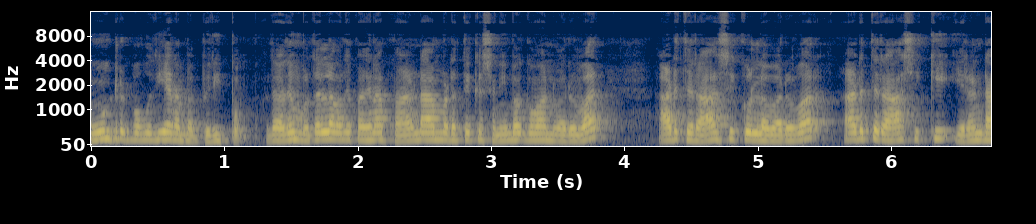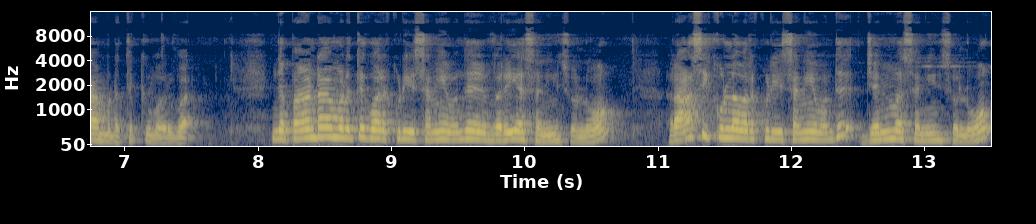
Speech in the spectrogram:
மூன்று பகுதியாக நம்ம பிரிப்போம். அதாவது முதல்ல வந்து பார்த்தீங்கன்னா பன்னெண்டாம் இடத்துக்கு சனி பகவான் வருவார். அடுத்து ராசிக்குள்ளே வருவார். அடுத்து ராசிக்கு இரண்டாம் இடத்துக்கு வருவார். இந்த பன்னெண்டாம் இடத்துக்கு வரக்கூடிய சனியை வந்து விரைய சனின்னு சொல்லுவோம். ராசிக்குள்ளே வரக்கூடிய சனியை வந்து ஜென்ம சனின்னு சொல்லுவோம்.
